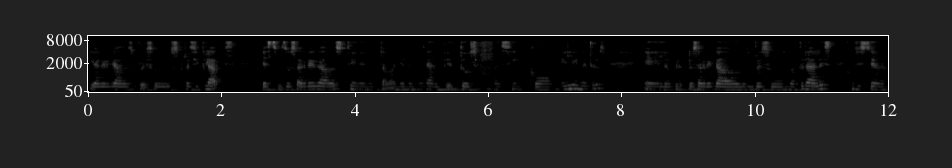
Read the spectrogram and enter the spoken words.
y agregados gruesos reciclables. Estos dos agregados tienen un tamaño nominal de 12,5 milímetros. Eh, los agregados gruesos naturales consistieron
